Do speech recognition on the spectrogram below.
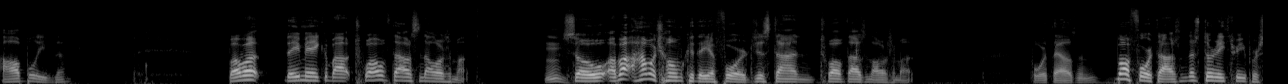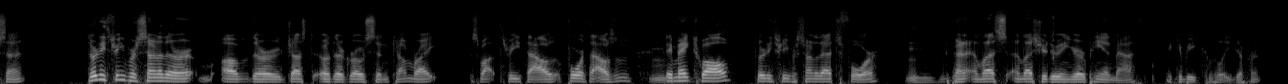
I'll believe them. Bubba, they make about twelve thousand dollars a month. Mm. So, about how much home could they afford just on twelve thousand dollars a month? Four thousand. About four thousand. That's thirty three percent. Thirty three percent of their of their just of their gross income, right? It's about three thousand, four thousand. They make twelve. Thirty three percent of that's 4 Mm-hmm. Depend, unless unless you're doing European math, it could be completely different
